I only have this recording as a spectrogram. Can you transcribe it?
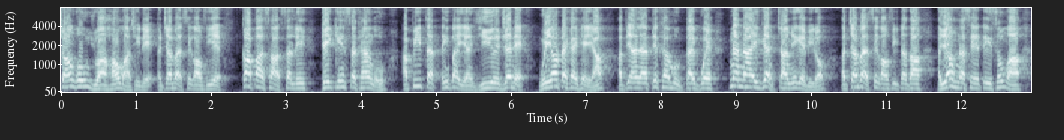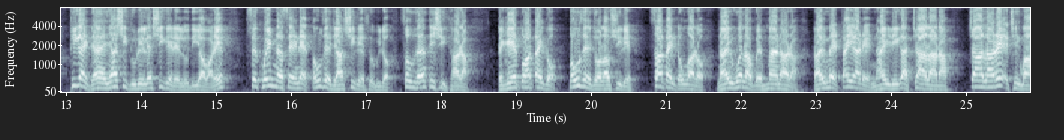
ကျောင်းကုန်းရွာဟောင်းမှာရှိတဲ့အကြမ်းဖက်စစ်ကောင်စီရဲ့ကပ္ပစ14ဂိတ်ကင်းစခန်းကိုအပိသက်သိမ့်ပတ်ရန်ရည်ရွယ်ချက်နဲ့ဝင်ရောက်တိုက်ခိုက်ခဲ့ရာအပြန်အလှန်ပစ်ခတ်မှုတိုက်ပွဲ2နာရီခန့်ကြာမြင့်ခဲ့ပြီးတော့အကြမ်းဖက်စစ်ကောင်စီတပ်သားအယောက်20တေဆုံးကထိခိုက်ဒဏ်ရာရရှိသူတွေလည်းရှိခဲ့တယ်လို့သိရပါတယ်စစ်ခွေး20နဲ့30ကြားရှိတယ်ဆိုပြီးတော့စုံစမ်းသိရှိထားတာတကယ်သွားတိုက်တော့30ကျော်လောက်ရှိတယ်စတိုက်တုံးကတော့နိုင်ဝက်လောက်ပဲမှန်းထားတာဒါပေမဲ့တိုက်ရတဲ့နိုင်တွေကကြာလာတာ ကြာလာတဲ့အချိန်မှာ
